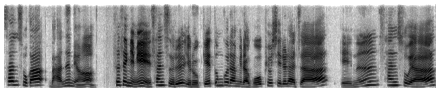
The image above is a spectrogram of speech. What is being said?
산소가 많으면 선생님이 산소를 이렇게 동그라미라고 표시를 하자. 얘는 산소야.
